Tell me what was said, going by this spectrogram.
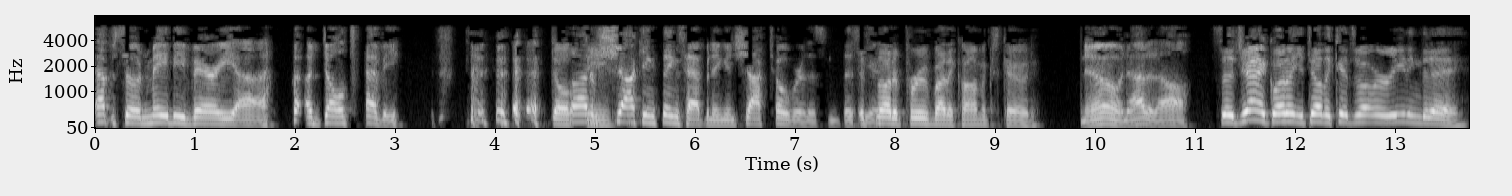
episode may be very uh, adult heavy. Adult a lot of shocking things happening in Shocktober this this It's year. It's not approved by the Comics Code. no, not at all. So Jank, why don't you tell the kids what we're reading today?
